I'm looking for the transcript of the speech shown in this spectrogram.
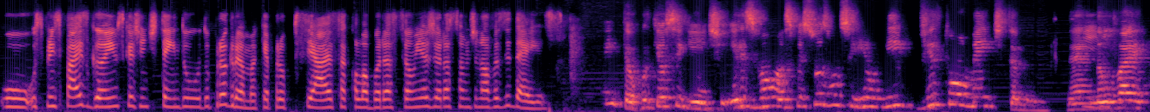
o, os principais ganhos que a gente tem do, do programa, que é propiciar essa colaboração e a geração de novas ideias. Então, porque é o seguinte, eles vão, as pessoas vão se reunir virtualmente também, né? Não vai,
